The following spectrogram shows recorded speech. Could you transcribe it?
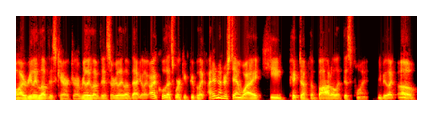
oh, I really love this character. I really love this. I really love that. You're like, all right, cool, that's working. People like, I didn't understand why he picked up the bottle at this point. You'd be like, oh,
